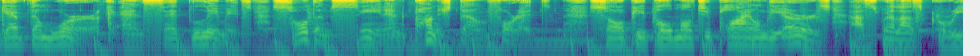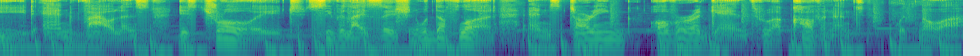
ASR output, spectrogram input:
gave them work and set limits, saw them sin and punished them for it, saw people multiply on the earth as well as greed and violence, destroyed civilization with the flood and starting over again through a covenant with Noah.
